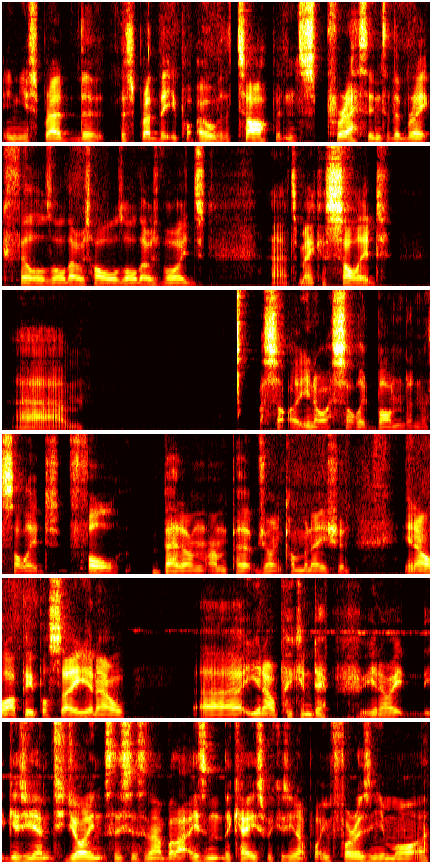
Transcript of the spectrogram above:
in your spread. The the spread that you put over the top and press into the brick fills all those holes, all those voids, uh, to make a solid, um, a so, you know, a solid bond and a solid full bed on and perp joint combination. You know, a lot of people say, you know, uh, you know, pick and dip, you know, it, it gives you empty joints, this, this, and that, but that isn't the case because you're not putting furrows in your mortar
